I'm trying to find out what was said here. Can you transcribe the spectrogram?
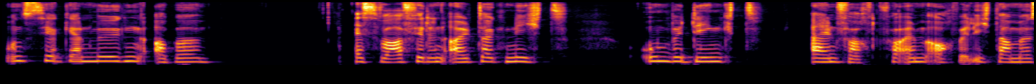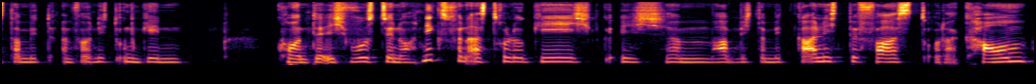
uns sehr gern mögen. Aber es war für den Alltag nicht unbedingt einfach. Vor allem auch, weil ich damals damit einfach nicht umgehen konnte. Ich wusste noch nichts von Astrologie, ich, ich ähm, habe mich damit gar nicht befasst oder kaum.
